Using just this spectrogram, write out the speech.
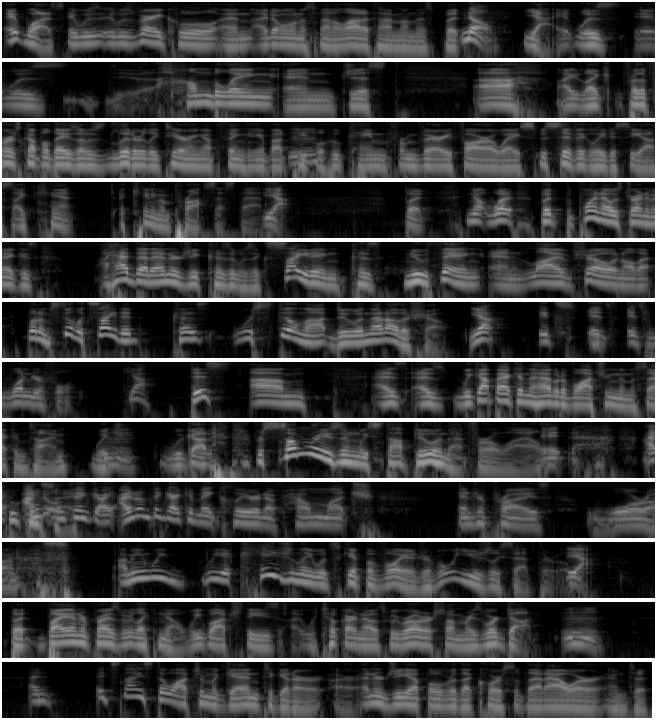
It was. It was. It was very cool, and I don't want to spend a lot of time on this, but No. yeah, it was. It was humbling and just. Ah, I like for the first couple days, I was literally tearing up thinking about Mm-hmm. people who came from very far away specifically to see us. I can't. I can't even process that. Yeah. But no, what? But the point I was trying to make is, I had that energy because it was exciting, because new thing and live show and all that. But I'm still excited because we're still not doing that other show. Yeah. It's it's it's wonderful. Yeah, this um, as as we got back in the habit of watching them a second time, which Mm-hmm. we got for some reason we stopped doing that for a while. It I, I don't say? think I, I don't think I can make clear enough how much Enterprise wore on us. I mean, we we occasionally would skip a Voyager, but we usually sat through 'em. Yeah. But by Enterprise, we were like, no, we watched these. uh, We took our notes, we wrote our summaries, we're done. hmm And it's nice to watch them again to get our, our energy up over the course of that hour and to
